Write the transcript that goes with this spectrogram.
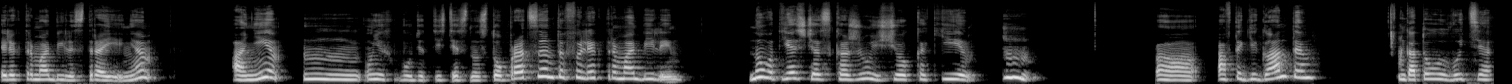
электромобилестроения. Они, у них будет, естественно, 100% электромобилей. Но вот я сейчас скажу еще, какие автогиганты готовы выйти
